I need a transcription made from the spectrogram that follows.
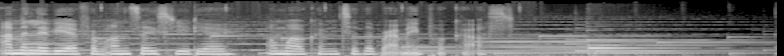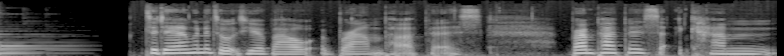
I'm Olivia from Onzo Studio, and welcome to the Brand Made podcast. Today, I'm going to talk to you about a brand purpose. Brand purpose can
